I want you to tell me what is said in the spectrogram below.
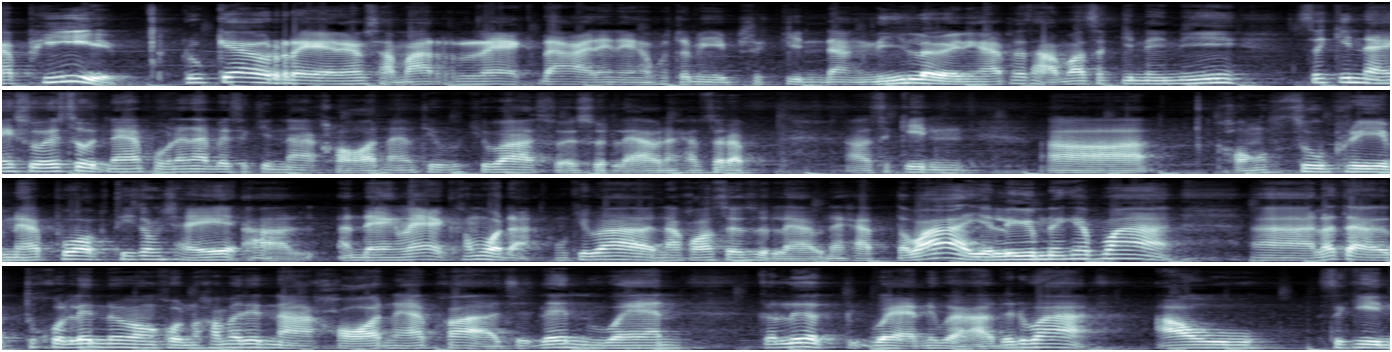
ครับ พี่ลูกแก้วแรนะครับสามารถแลกได้นะครับ ก็จะมีสกินดังนี้เลยนะครับถ้าถามว่าสกินในนี้สกินไหนสวยสุดนะครับผมแนะนำเป็นสกินนาคลอสนะครับที่คิดว่าสวยสุดแล้วนะครับสำหรับสกินอของซูพรีมนะครับพวกที่ต้องใช้อันแดงแรกทั้งหมดอะผมคิดว่านาคอสสวยสุดแล้วนะครับ แต่ว่าอย่าลืมนะครับว่าแล้วแต่ทุกคนเล่นด้วยบางคนเขาไม่เล่นนาคอสนะครับเขาอาจจะเล่นแวนก็เลือกแวนดีกว่าเอาด้วยว่าเอาสกิน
